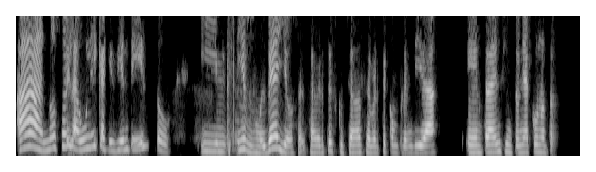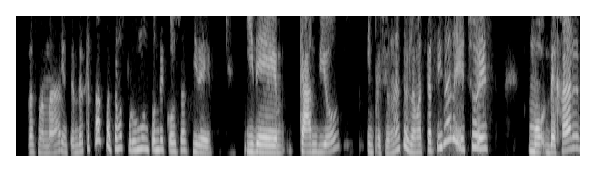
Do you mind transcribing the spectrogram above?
ah, no soy la única que siente esto. Y, eso es muy bello, saberte escuchada, saberte comprendida, entrar en sintonía con otras mamás y entender que todas pasamos por un montón de cosas y de, y de cambios impresionantes. La maternidad, de hecho, es dejar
